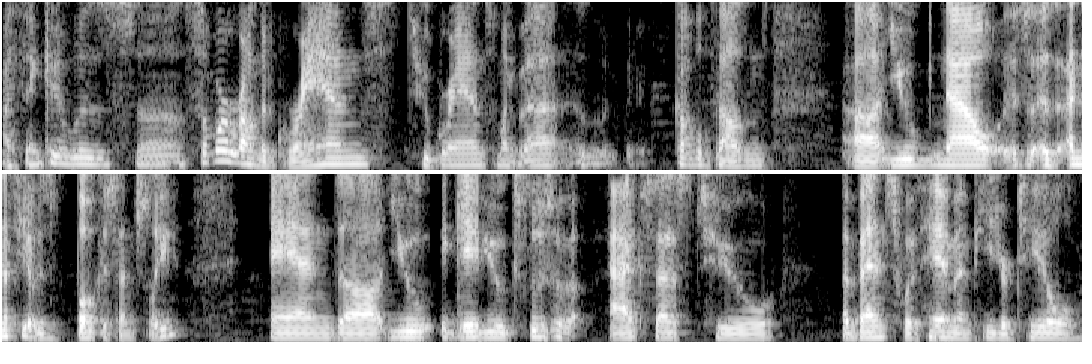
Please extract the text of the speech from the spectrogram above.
I think it was uh, somewhere around the grand, two grand, something like that, a couple thousand. Uh, you now it's, it's an NFT of his book essentially, and uh, you it gave you exclusive access to events with him and Peter Thiel,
